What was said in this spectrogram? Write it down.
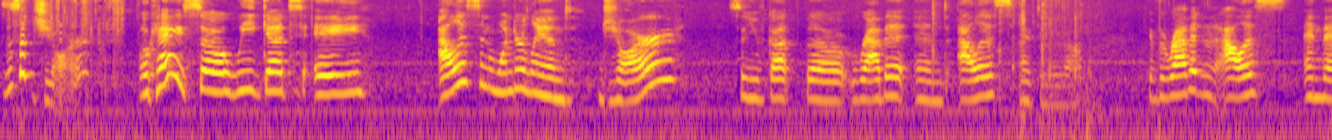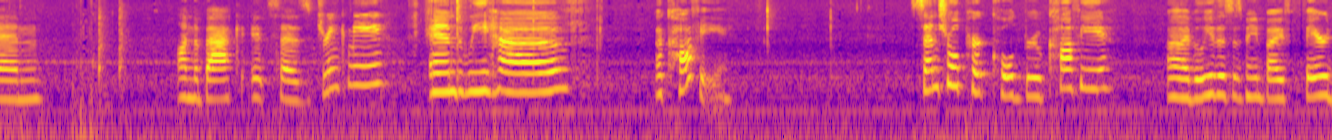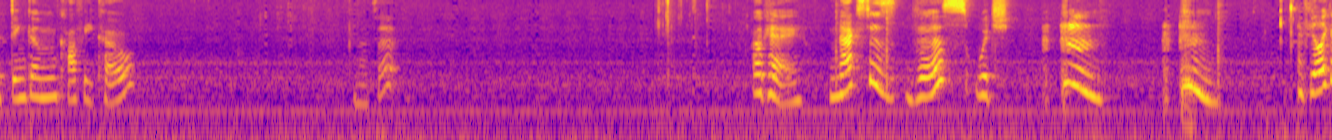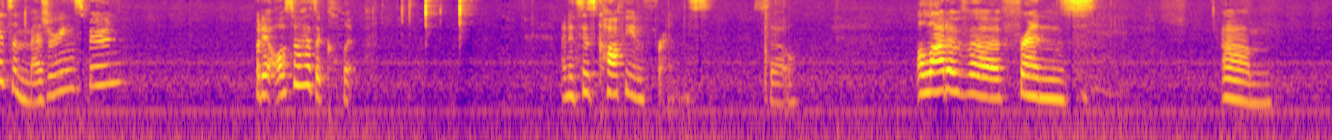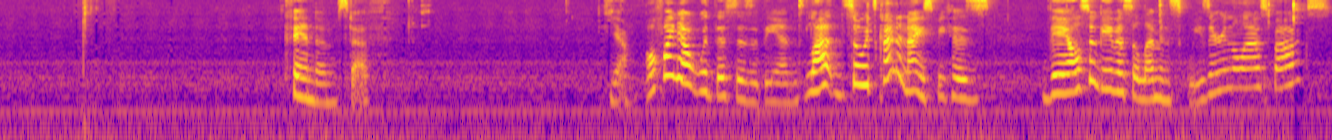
Is this a jar? Okay, so we get a Alice in Wonderland jar. So you've got the rabbit and Alice. I have to move out. Have the rabbit and Alice, and then on the back it says drink me. And we have a coffee. Central Perk Cold Brew Coffee. Uh, I believe this is made by Fair Dinkum Coffee Co. And that's it. Okay, next is this, which I feel like it's a measuring spoon, but it also has a clip. And it says Coffee and Friends. So, a lot of uh, Friends um, fandom stuff. Yeah, I'll find out what this is at the end. La so it's kind of nice because they also gave us a lemon squeezer in the last box.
